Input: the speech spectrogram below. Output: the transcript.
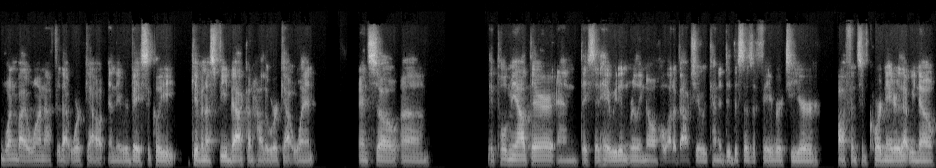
one by one after that workout, and they were basically giving us feedback on how the workout went. And so um, they pulled me out there and they said, Hey, we didn't really know a whole lot about you. We kind of did this as a favor to your offensive coordinator that we know.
